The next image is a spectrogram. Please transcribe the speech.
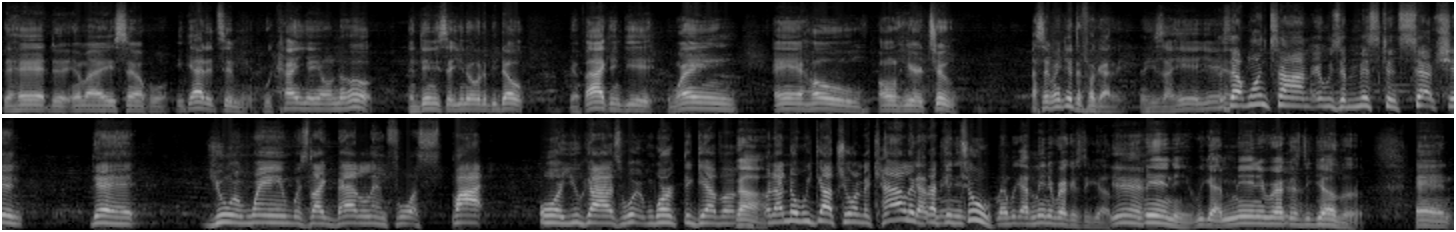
that had the MIA sample. He got it to me with Kanye on the hook, and then he said, "You know what'd be dope? If I can get Wayne and Hov on here too." I said, "Man, get the fuck out of here." And he's like, "Yeah, yeah." Because that one time it was a misconception that you and Wayne was like battling for a spot or you guys wouldn't work together. Nah. But I know we got you on the got record many- too. Man, we got many records together. Yeah. Many. We got many records together. And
